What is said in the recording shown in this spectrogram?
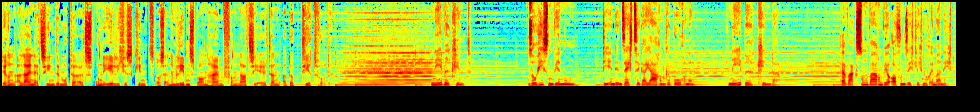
deren alleinerziehende Mutter als uneheliches Kind aus einem Lebensbornheim von Nazi-Eltern adoptiert wurde. Nebelkind. So hießen wir nun, die in den 60er Jahren Geborenen. Nebelkinder. Erwachsen waren wir offensichtlich noch immer nicht.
